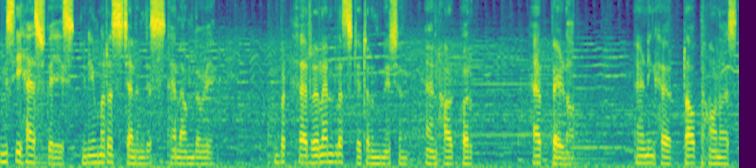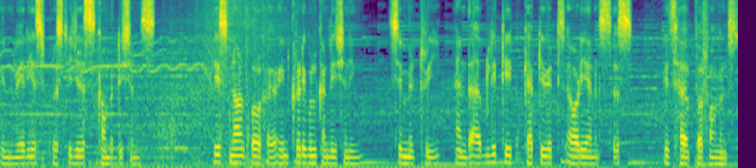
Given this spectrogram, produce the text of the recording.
Missy has faced numerous challenges along the way, but her relentless determination and hard work have paid off, earning her top honors in various prestigious competitions. Is known for her incredible conditioning, symmetry, and the ability to captivate audiences with her performance.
